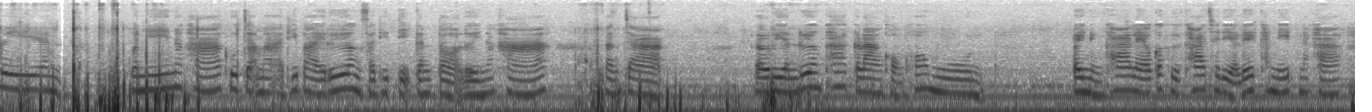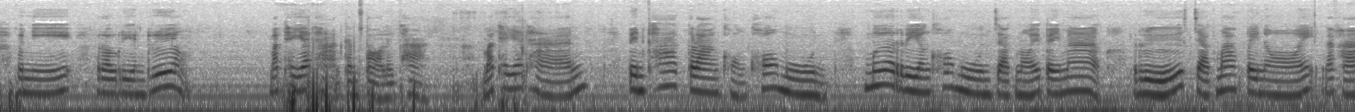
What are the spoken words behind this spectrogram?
เรียน วันนี้นะคะครูจะมาอธิบายเรื่องสถิติกันต่อเลยนะคะ หลังจากเราเรียนเรื่องค่ากลางของข้อมูล ไปหนึ่งค่าแล้วก็คือค่าเฉลี่ยเลขคณิตนะคะ วันนี้เราเรียนเรื่องมัธยฐานกันต่อเลยค่ะ มัธยฐานเป็นค่ากลางของข้อมูล เมื่อเรียงข้อมูลจากน้อยไปมาก หรือจากมากไปน้อยนะคะ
